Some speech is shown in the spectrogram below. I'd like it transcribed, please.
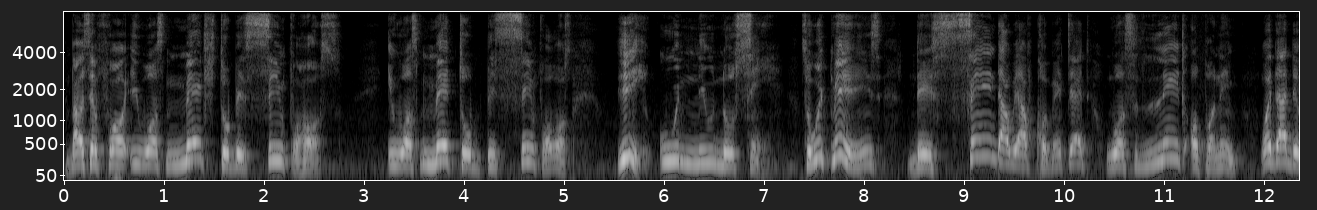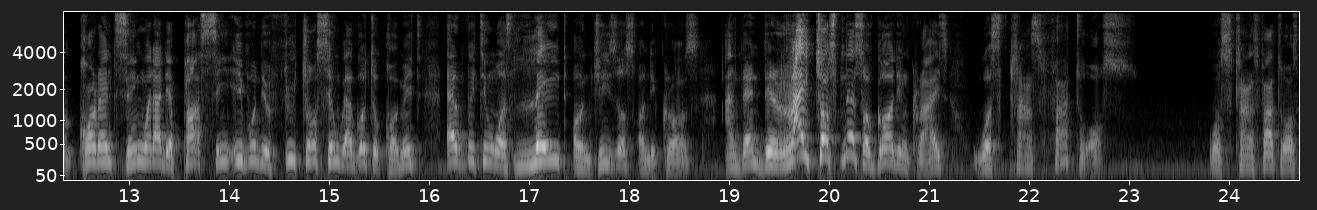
the Bible says, For he was made to be sin for us. He was made to be sin for us. He who knew no sin. So which means the sin that we have committed was laid upon him. Whether the current sin, whether the past sin, even the future sin we are going to commit, everything was laid on Jesus on the cross. And then the righteousness of God in Christ was transferred to us was transferred to us.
